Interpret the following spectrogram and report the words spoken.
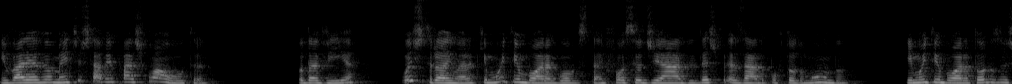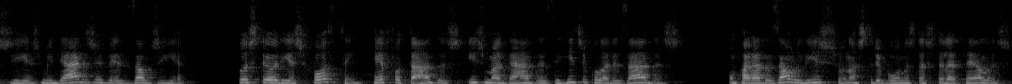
invariavelmente estava em paz com a outra. Todavia, o estranho era que, muito embora Goldstein fosse odiado e desprezado por todo mundo, e muito embora todos os dias, milhares de vezes ao dia, suas teorias fossem refutadas, esmagadas e ridicularizadas, comparadas ao lixo nas tribunas das teletelas,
